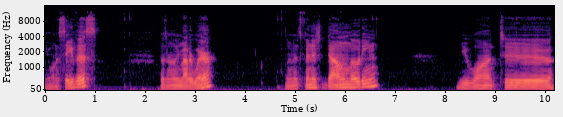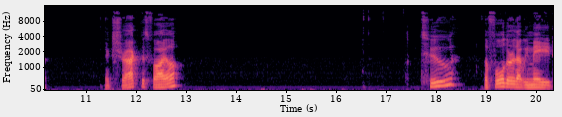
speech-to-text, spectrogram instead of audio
You want to save this. Doesn't really matter where. When it's finished downloading, you want to extract this file to the folder that we made.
